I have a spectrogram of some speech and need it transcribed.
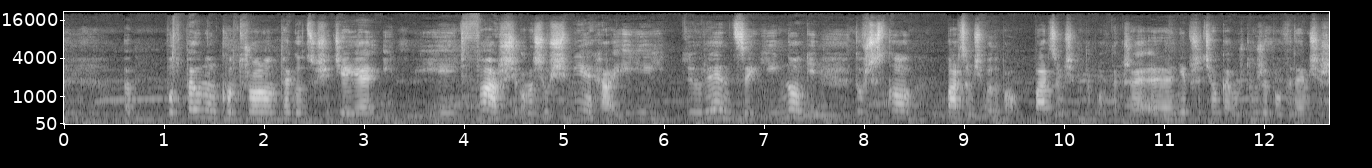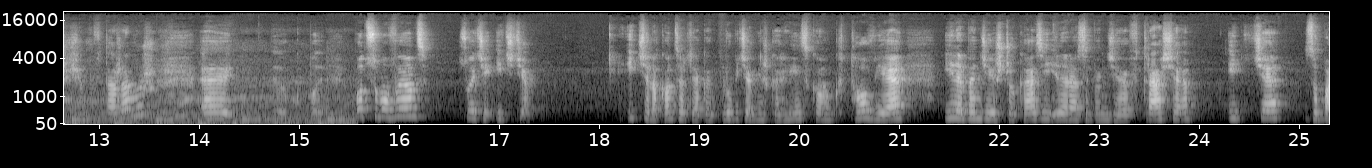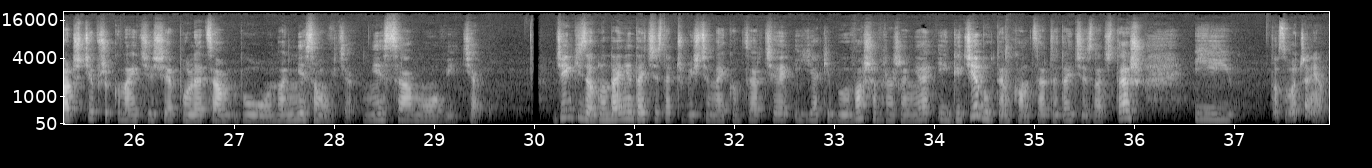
e, pod pełną kontrolą tego, co się dzieje i, i jej twarz, ona się uśmiecha i jej ręce, i jej nogi, to wszystko bardzo mi się podobało, bardzo mi się podobało, także e, nie przeciągam już dłużej, bo wydaje mi się, że się powtarzam już. E, podsumowując, słuchajcie, idźcie. Idźcie na koncert, jak lubicie Agnieszkę Chylińską, kto wie, ile będzie jeszcze okazji, ile razy będzie w trasie. Idźcie, zobaczcie, przekonajcie się, polecam, było no niesamowicie, niesamowicie. Dzięki za oglądanie, dajcie znać, czy byliście na jej koncercie i jakie były Wasze wrażenia i gdzie był ten koncert, dajcie znać też i do zobaczenia.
